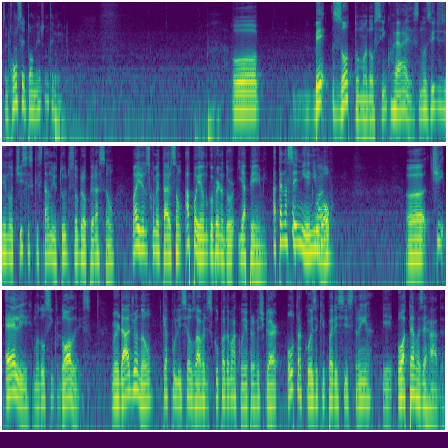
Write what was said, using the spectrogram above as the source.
Assim, conceitualmente não tem vínculo. O Bezoto mandou 5 reais. Nos vídeos de notícias que está no YouTube sobre a operação, a maioria dos comentários são apoiando o governador e a PM. Até na CNN claro. UOL. Uh, TL mandou 5 dólares. Verdade ou não que a polícia usava a desculpa da maconha para investigar outra coisa que parecia estranha e, ou até mais errada?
